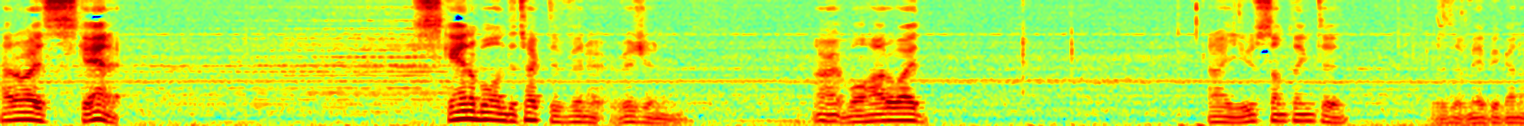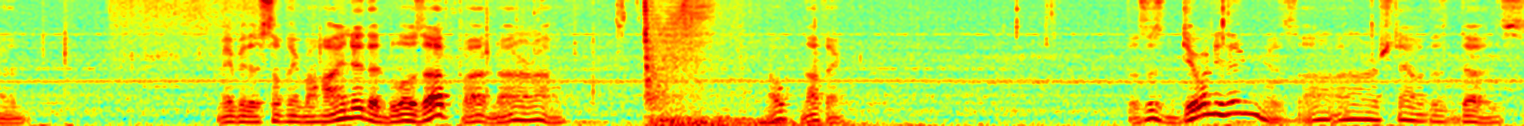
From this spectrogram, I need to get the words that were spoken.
How do I scan it? Scannable and detective vision. Alright, well, how do I... Can I use something to... Is it maybe gonna... Maybe there's something behind it that blows up? I, don't know. Nope, nothing. Does this do anything? I don't understand what this does.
